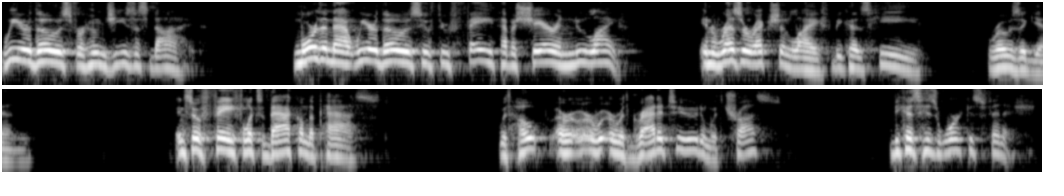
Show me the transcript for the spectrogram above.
We are those for whom Jesus died. More than that, we are those who through faith have a share in new life, in resurrection life, because he rose again. And so faith looks back on the past with hope or, or, or, with gratitude and with trust because his work is finished.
